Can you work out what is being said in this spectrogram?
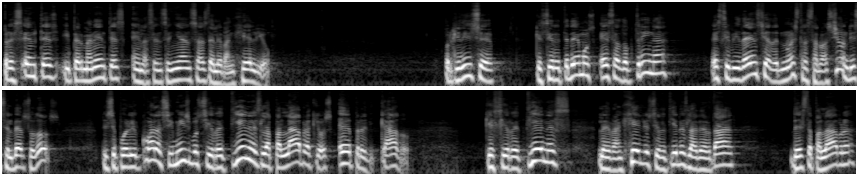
presentes y permanentes en las enseñanzas del Evangelio. Porque dice que si retenemos esa doctrina, es evidencia de nuestra salvación, dice el verso 2. Dice, por el cual asimismo si retienes la palabra que os he predicado, que si retienes el Evangelio, si retienes la verdad de esta palabra,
